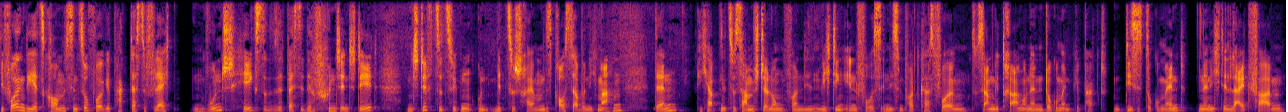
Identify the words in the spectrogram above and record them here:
Die Folgen, die jetzt kommen, sind so vollgepackt, dass du vielleicht einen Wunsch hegst oder das Beste der Wunsch entsteht, einen Stift zu zücken und mitzuschreiben. Und das brauchst du aber nicht machen, denn ich habe eine Zusammenstellung von diesen wichtigen Infos in diesen Podcast-Folgen zusammengetragen und in ein Dokument gepackt. Und dieses Dokument nenne ich den Leitfaden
